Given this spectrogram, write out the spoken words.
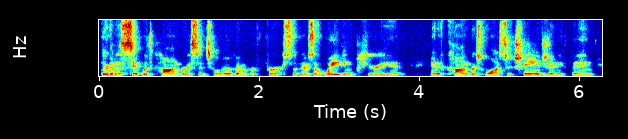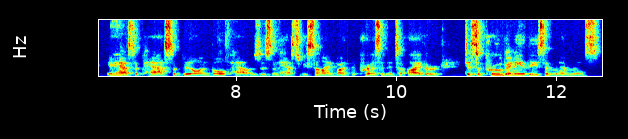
They're going to sit with Congress until November 1st. So there's a waiting period. And if Congress wants to change anything, it has to pass a bill in both houses and has to be signed by the president to either disapprove any of these amendments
